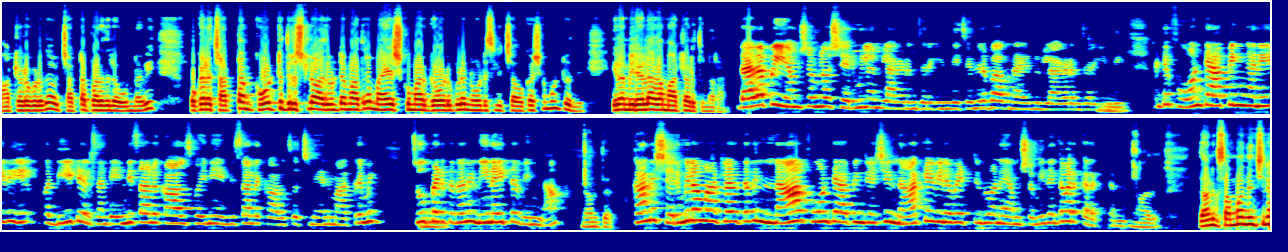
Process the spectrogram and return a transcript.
మాట్లాడకూడదు. అవి చట్ట పరిధిలో ఉన్నవి. ఒకవేళ చట్టం కోర్టు దృష్టిలో అది ఉంటే మాత్రం మహేష్ కుమార్ గౌడ్ కూడా నోటీసులు ఇచ్చే అవకాశం ఉంటుంది. ఇలా మీరు ఎలాగా మాట్లాడుతున్నారా? దాదాపు ఈ అంశంలో షర్మిలను లాగడం జరిగింది చంద్రబాబు నాయుడు లాగడం జరిగింది. అంటే ఫోన్ ట్యాపింగ్ అనేది ఒక డీటెయిల్స్ అంటే ఎన్నిసార్లు కాల్స్ పోయినాయి ఎన్నిసార్లు కాల్స్ వచ్చినాయి అని మాత్రమే చూపెడుతుందని నేనైతే విన్నా. అంతే. కానీ షర్మిల మాట్లాడుతుంది నా ఫోన్ ట్యాపింగ్ చేసి నాకే వినబెట్టిండ్రు అనే అంశం. ఇది ఎంతవరకు కరెక్ట్ అన్న? దానికి సంబంధించిన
